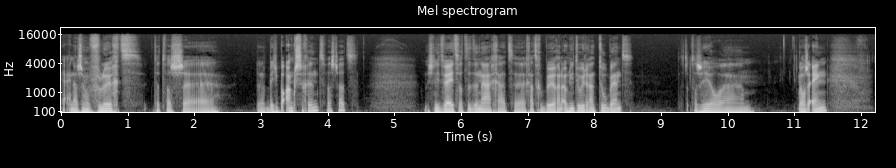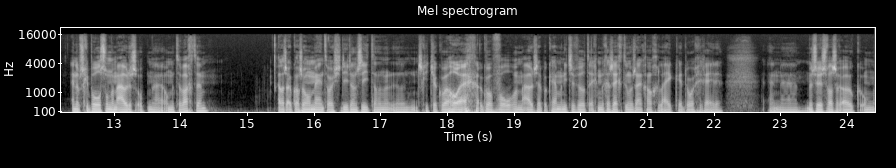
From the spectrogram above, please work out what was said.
Ja, en dan zo'n vlucht, dat was een beetje beangstigend, was dat. Dus niet weet wat er daarna gaat, gaat gebeuren en ook niet hoe je eraan toe bent. Dus dat was heel, was eng. En op Schiphol stonden mijn ouders op me, om me te wachten. Dat was ook wel zo'n moment hoor. Als je die dan ziet, dan, dan schiet je ook wel, uh, ook wel vol. mijn ouders hebben ook helemaal niet zoveel tegen me gezegd toen. We zijn gewoon gelijk uh, doorgereden. En uh, mijn zus was er ook om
